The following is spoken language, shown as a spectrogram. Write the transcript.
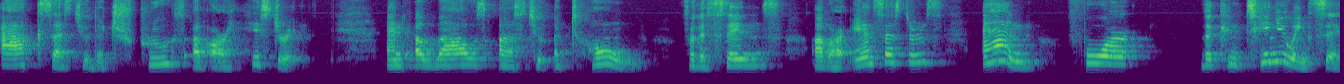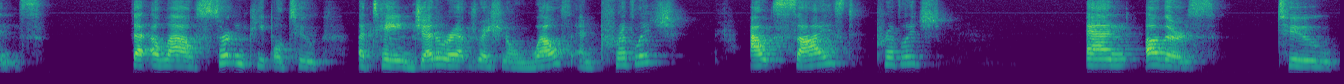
access to the truth of our history and allows us to atone for the sins of our ancestors and for the continuing sins that allow certain people to attain generational wealth and privilege, outsized privilege, and others to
